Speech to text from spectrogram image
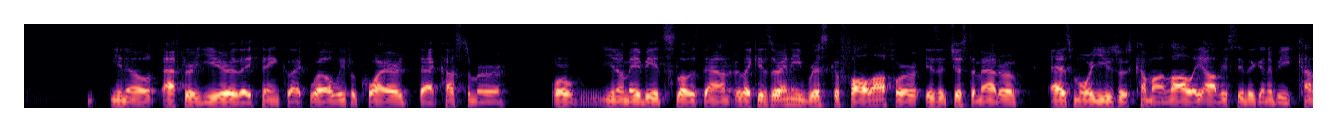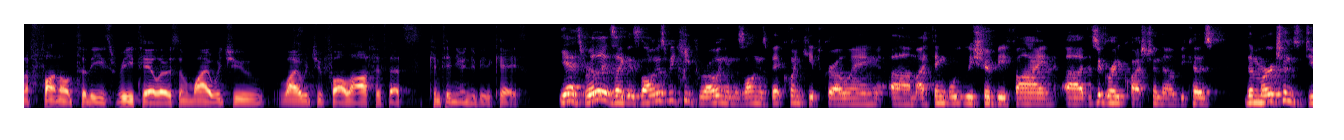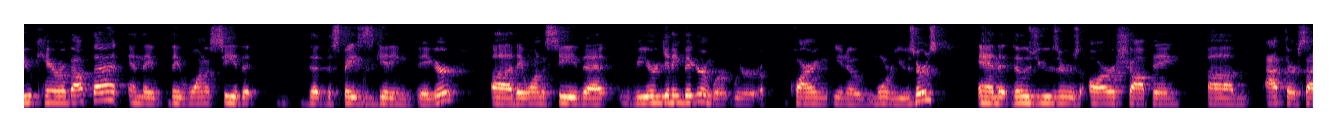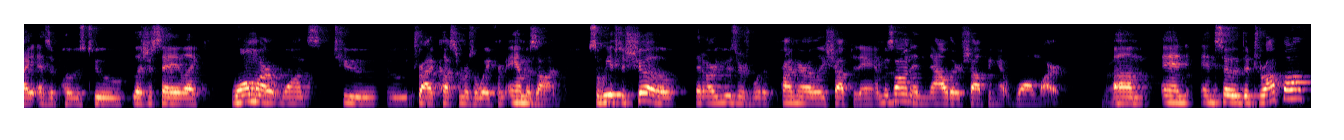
you know after a year they think like, well, we've acquired that customer or you know maybe it slows down? Or like is there any risk of fall off or is it just a matter of as more users come on lolli obviously they're going to be kind of funneled to these retailers and why would you why would you fall off if that's continuing to be the case? Yeah it's really it's like as long as we keep growing and as long as bitcoin keeps growing um, i think we should be fine. Uh, is a great question though because the merchants do care about that and they they want to see that that the space is getting bigger uh, they want to see that we are getting bigger and we're, we're acquiring you know more users and that those users are shopping um, at their site as opposed to let's just say like Walmart wants to drive customers away from Amazon. So we have to show that our users would have primarily shopped at Amazon and now they're shopping at Walmart. Right. Um, and and so the drop off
